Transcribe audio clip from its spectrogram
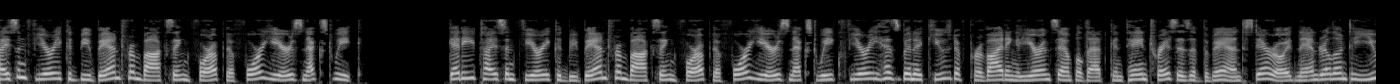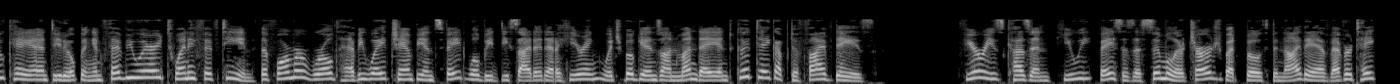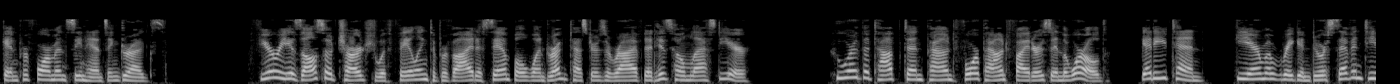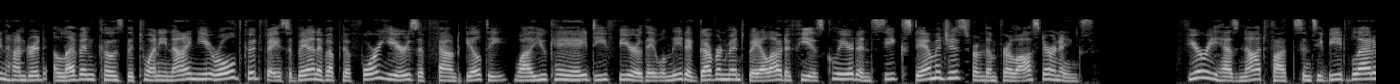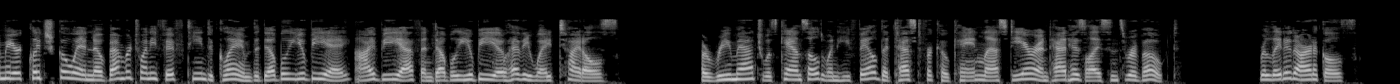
Tyson Fury could be banned from boxing for up to four years next week. Getty Tyson Fury could be banned from boxing for up to four years next week. Fury has been accused of providing a urine sample that contained traces of the banned steroid nandrolone to UK anti-doping in February 2015. The former world heavyweight champion's fate will be decided at a hearing which begins on Monday and could take up to five days. Fury's cousin, Hughie, faces a similar charge but both deny they have ever taken performance-enhancing drugs. Fury is also charged with failing to provide a sample when drug testers arrived at his home last year. Who are the top 10 pound 4 pound fighters in the world? Getty 10. Guillermo Rigondeaux 1711 Coes The 29-year-old could face a ban of up to four years if found guilty, while UKAD fear they will need a government bailout if he is cleared and seeks damages from them for lost earnings. Fury has not fought since he beat Vladimir Klitschko in November 2015 to claim the WBA, IBF and WBO heavyweight titles. A rematch was cancelled when he failed the test for cocaine last year and had his license revoked. Related articles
